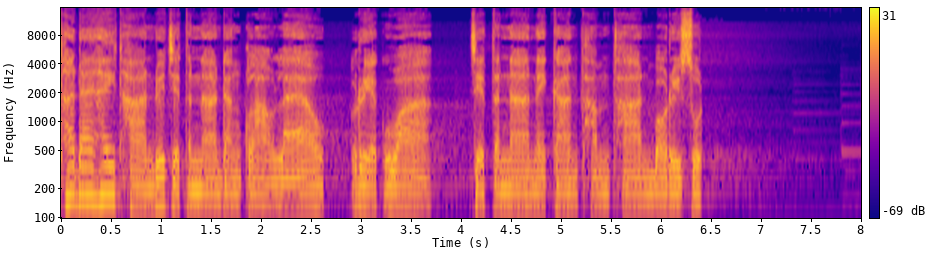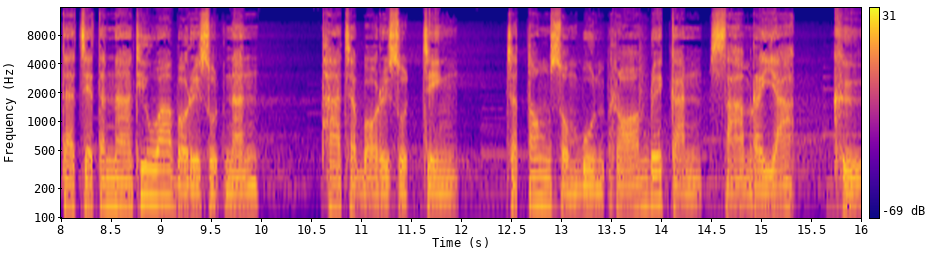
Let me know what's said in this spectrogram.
ถ้าได้ให้ทานด้วยเจตนาดังกล่าวแล้ว เรียกว่า เจตนาในการทำทานบริสุทธิ์ แต่เจตนาที่ว่าบริสุทธิ์นั้น ถ้าจะบริสุทธิ์จริง จะต้องสมบูรณ์พร้อมด้วยกันสามระยะ คือ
